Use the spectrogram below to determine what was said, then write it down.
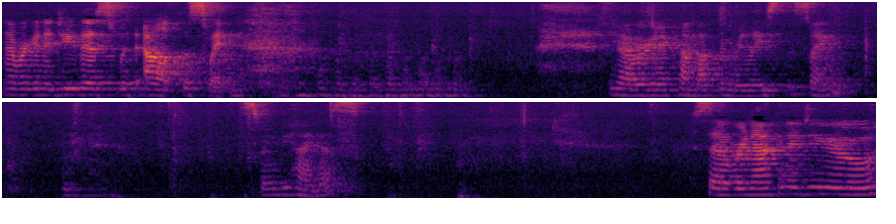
Now we're gonna do this without the swing. So now we're gonna come up and release the swing. Swing behind us. So we're not gonna do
